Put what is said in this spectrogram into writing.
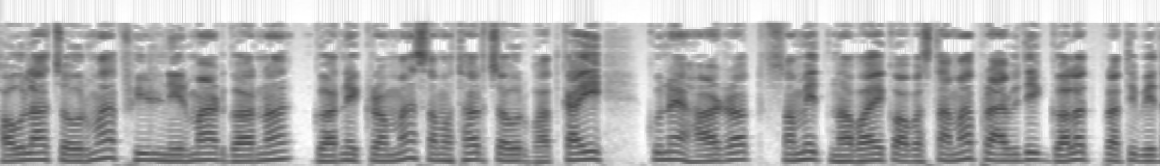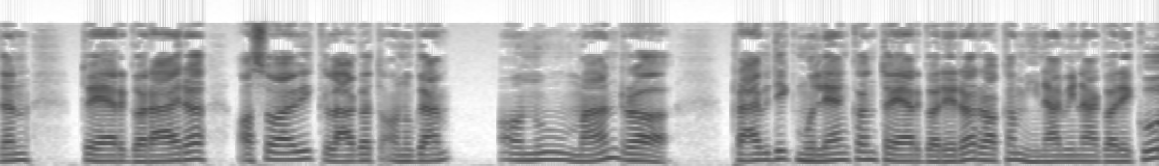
खौला चौरमा फिल्ड निर्माण गर्न गर्ने क्रममा समथर चौर भत्काई कुनै हार्डरक समेत नभएको अवस्थामा प्राविधिक गलत प्रतिवेदन तयार गराएर अस्वाभाविक लागत अनुमान र प्राविधिक मूल्याङ्कन तयार गरेर रकम हिनामिना गरेको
